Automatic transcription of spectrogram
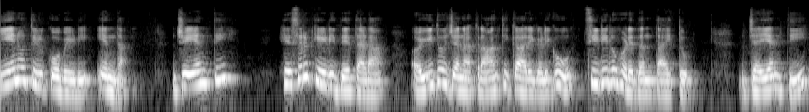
ಏನೋ ತಿಳ್ಕೋಬೇಡಿ ಎಂದ. ಜಯಂತಿ, ಹೆಸರು ಕೇಳಿದ್ದೆ ತಡ. ಐದು ಜನ ಕ್ರಾಂತಿಕಾರಿಗಳಿಗೂ ಸಿಡಿಲು ಹೊಡೆದಂತಾಯಿತು. ಜಯಂತಿ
